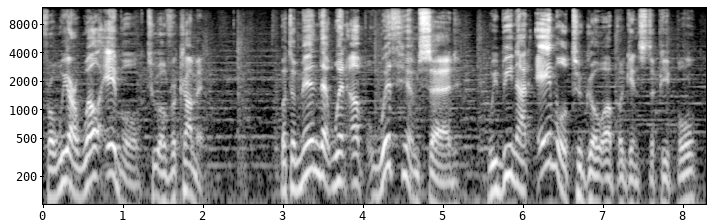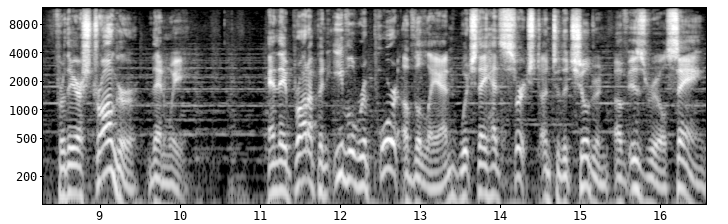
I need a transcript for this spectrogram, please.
for we are well able to overcome it. But the men that went up with him said, We be not able to go up against the people, for they are stronger than we. And they brought up an evil report of the land which they had searched unto the children of Israel, saying,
